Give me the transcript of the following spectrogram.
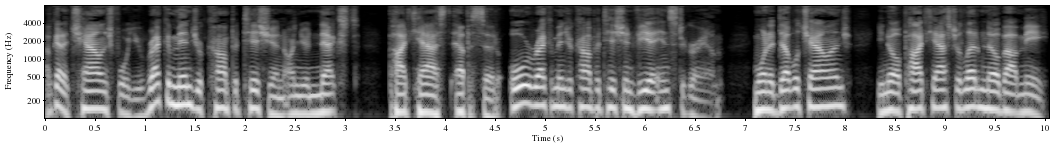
I've got a challenge for you. Recommend your competition on your next podcast episode or recommend your competition via Instagram. Want a double challenge? You know a podcaster? Let them know about me.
